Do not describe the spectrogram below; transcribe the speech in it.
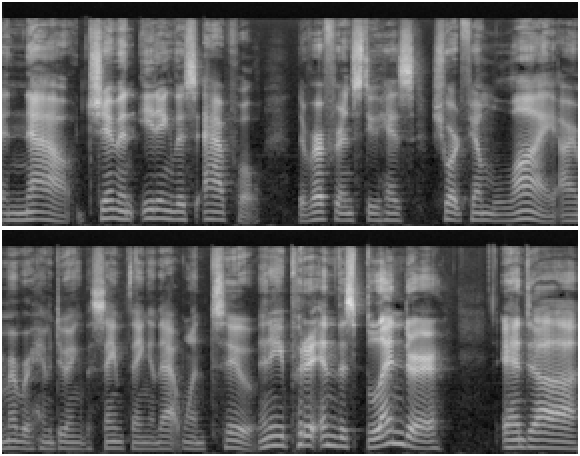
And now, Jimin eating this apple. The reference to his short film Lie. I remember him doing the same thing in that one too. Then he put it in this blender and uh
